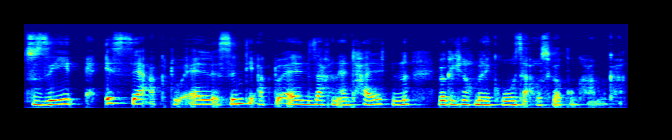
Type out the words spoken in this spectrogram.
zu sehen, er ist sehr aktuell, es sind die aktuellen Sachen enthalten, wirklich nochmal eine große Auswirkung haben kann.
